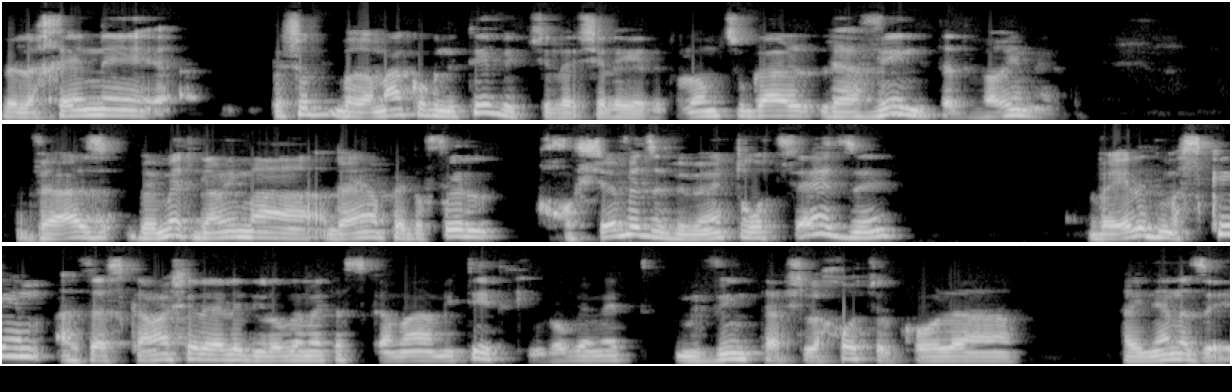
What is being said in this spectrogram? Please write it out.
ולכן אה, פשוט ברמה הקוגניטיבית של, של הילד, הוא לא מסוגל להבין את הדברים האלה. ואז באמת גם אם, ה, גם אם הפדופיל חושב את זה ובאמת רוצה את זה, והילד מסכים, אז ההסכמה של הילד היא לא באמת הסכמה אמיתית, כי הוא לא באמת מבין את ההשלכות של כל העניין הזה,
